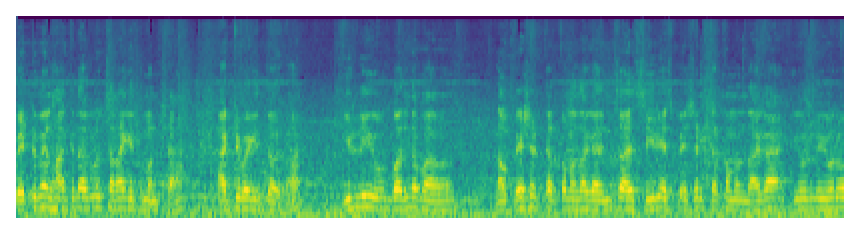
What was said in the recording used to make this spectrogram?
ಬೆಡ್ ಮೇಲೆ ಹಾಕಿದಾಗಲೂ ಚೆನ್ನಾಗಿತ್ತು ಮನುಷ್ಯ ಆ್ಯಕ್ಟಿವ್ ಆಗಿದ್ದಾಗ ಇಲ್ಲಿ ಬಂದ ನಾವು ಪೇಷಂಟ್ ಕರ್ಕೊಂಬಂದಾಗ, ಇಂಥ ಸೀರಿಯಸ್ ಪೇಷಂಟ್ ಕರ್ಕೊಂಬಂದಾಗ ಇವ್ರನ್ನ ಇವರು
